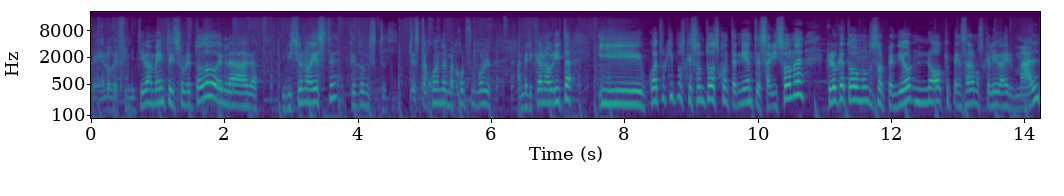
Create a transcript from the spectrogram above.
pero definitivamente, y sobre todo en la, división oeste, que es donde te está jugando el mejor fútbol americano ahorita, y cuatro equipos que son todos contendientes. Arizona, creo que a todo el mundo sorprendió, no que pensáramos que le iba a ir mal,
